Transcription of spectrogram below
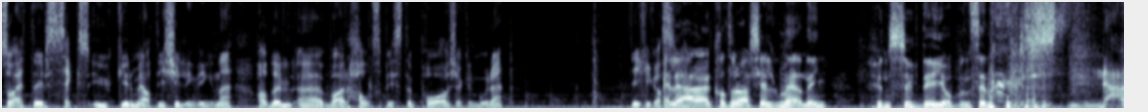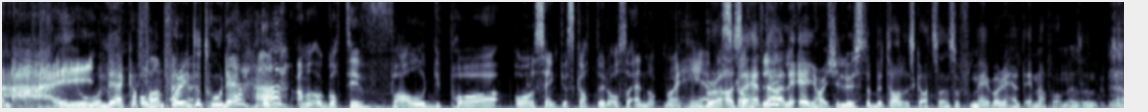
Så etter seks uker med at de kyllingvingene hadde, eh, var halvspiste på kjøkkenbordet Det gikk ikke, ass. Eller her er en kontroversiell mening. Hun sugde i jobben sin. Nei, Jo, det? Hva faen får deg til å tro det? Hæ? Og, og Å gå til valg på å senke skatter og så ende opp med å heve Bro, altså Helt skatter ærlig, jeg har ikke lyst til å betale skatt, sånn, så for meg var det helt innafor. Men sånn, ja.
